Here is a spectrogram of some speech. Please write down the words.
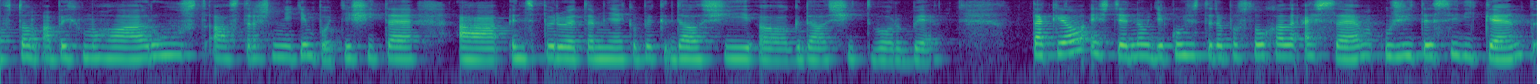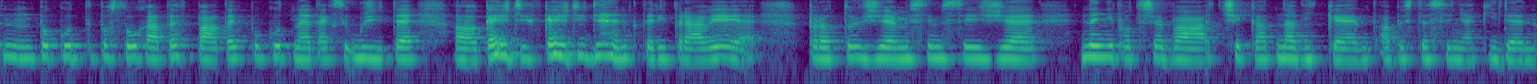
v tom, abych mohla růst a strašně mě tím potěšíte a inspirujete mě jakoby k další, uh, k další tvorbě. Tak jo, ještě jednou děkuji, že jste doposlouchali až sem. Užijte si víkend, pokud posloucháte v pátek, pokud ne, tak si užijte uh, každý, každý den, který právě je, protože myslím si, že není potřeba čekat na víkend, abyste si nějaký den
